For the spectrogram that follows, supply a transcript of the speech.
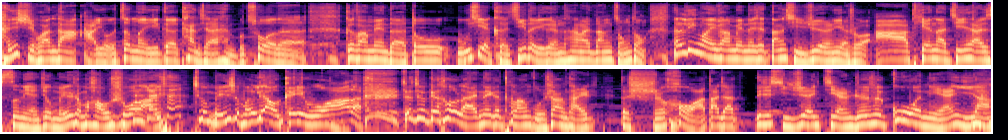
很喜欢他啊，有这么一个看起来很不错的，各方面的都无懈可击的一个人上来当总统。那另外一方面，那些当喜剧的人也说啊，天呐，接下来四年就没什么好说了，就没什么料可以挖了。这就跟后来那个特朗普上台的时候啊，大家那些喜剧人简直是过年一样。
